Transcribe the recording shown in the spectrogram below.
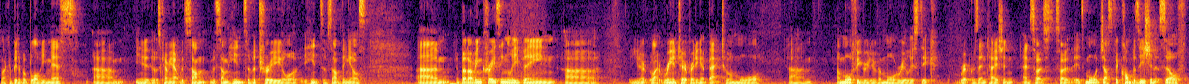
like a bit of a blobby mess. Um, you know, that was coming out with some with some hints of a tree or hints of something else. Um, but I've increasingly been, uh, you know, like reinterpreting it back to a more um, a more figurative, a more realistic representation, and so it's, so it's more just the composition itself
